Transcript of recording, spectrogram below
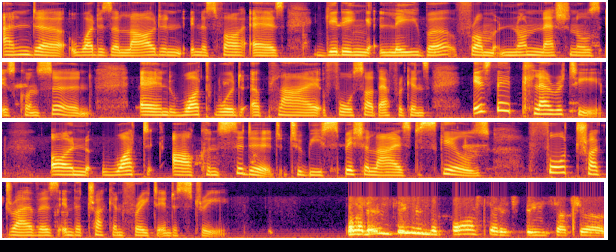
under what is allowed in, in as far as getting labor from non nationals is concerned and what would apply for South Africans. Is there clarity on what are considered to be specialized skills for truck drivers in the truck and freight industry? Well, I don't think in the past that it's been such a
